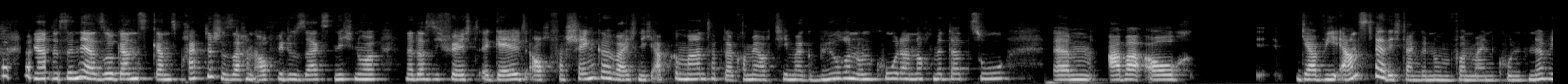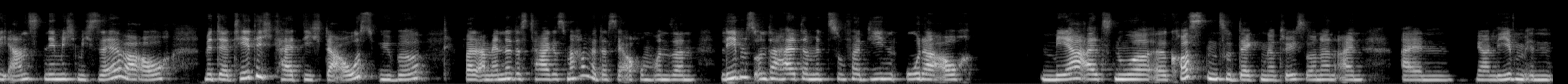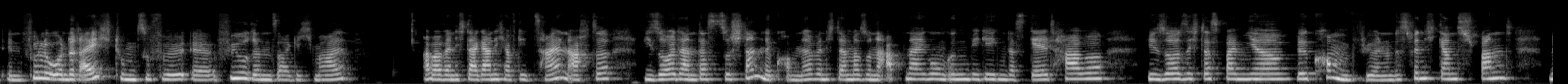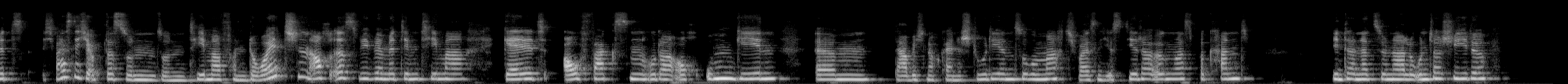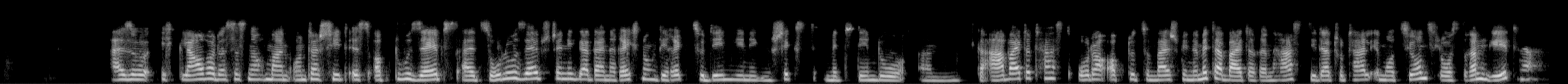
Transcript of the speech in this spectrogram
ja, das sind ja so ganz, ganz praktische Sachen, auch wie du sagst, nicht nur, na, dass ich vielleicht äh, Geld auch verschenke, weil ich nicht abgemahnt habe, da kommen ja auch Thema Gebühren und Co. dann noch mit dazu, ähm, aber auch, ja, wie ernst werde ich dann genommen von meinen Kunden? Ne? Wie ernst nehme ich mich selber auch mit der Tätigkeit, die ich da ausübe? Weil am Ende des Tages machen wir das ja auch, um unseren Lebensunterhalt damit zu verdienen oder auch mehr als nur äh, Kosten zu decken natürlich, sondern ein ein ja, Leben in, in Fülle und Reichtum zu fü äh, führen, sage ich mal. Aber wenn ich da gar nicht auf die Zahlen achte, wie soll dann das zustande kommen? Ne? Wenn ich da immer so eine Abneigung irgendwie gegen das Geld habe, wie soll sich das bei mir willkommen fühlen? Und das finde ich ganz spannend mit, ich weiß nicht, ob das so ein, so ein Thema von Deutschen auch ist, wie wir mit dem Thema Geld aufwachsen oder auch umgehen. Ähm, da habe ich noch keine Studien zu gemacht. Ich weiß nicht, ist dir da irgendwas bekannt? internationale Unterschiede? Also ich glaube, dass es nochmal ein Unterschied ist, ob du selbst als Solo-Selbstständiger deine Rechnung direkt zu demjenigen schickst, mit dem du ähm, gearbeitet hast, oder ob du zum Beispiel eine Mitarbeiterin hast, die da total emotionslos dran geht. Ja.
